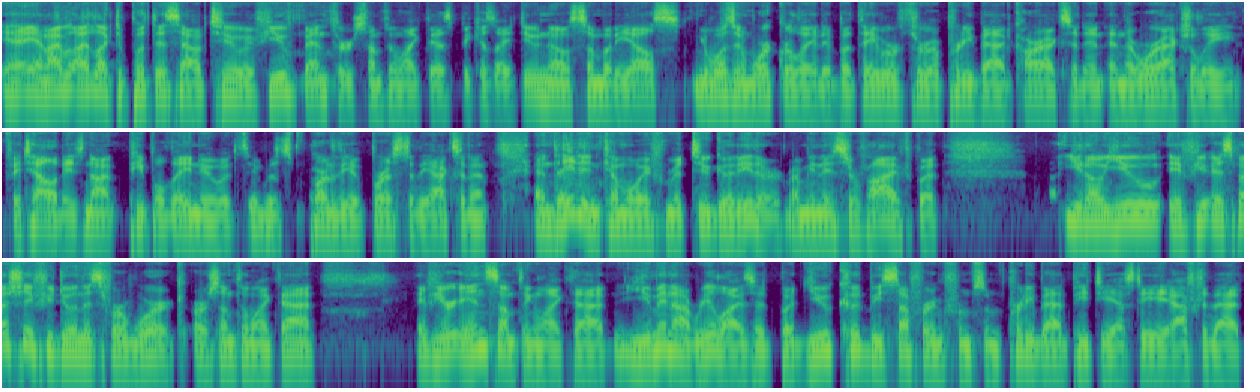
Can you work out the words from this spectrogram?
and I, would like to put this out too. If you've been through something like this, because I do know somebody else, it wasn't work related, but they were through a pretty bad car accident and there were actually fatalities, not people they knew. It, it was part of the rest of the accident. And they didn't come away from it too good either. I mean, they survived, but you know, you, if you, especially if you're doing this for work or something like that, if you're in something like that, you may not realize it, but you could be suffering from some pretty bad PTSD after that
